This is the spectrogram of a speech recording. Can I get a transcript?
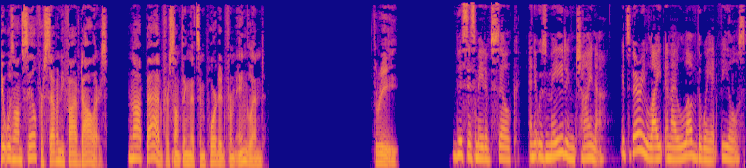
It was on sale for $75. Not bad for something that's imported from England. 3. This is made of silk, and it was made in China. It's very light and I love the way it feels.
